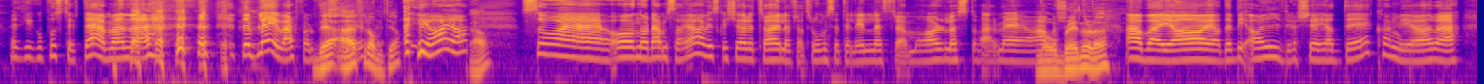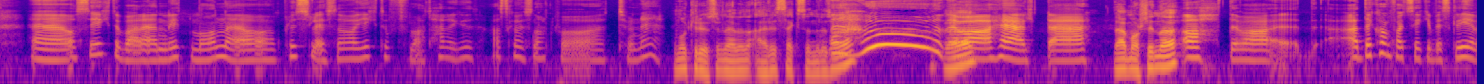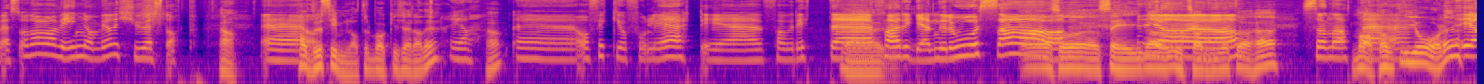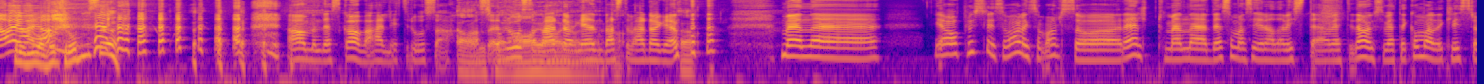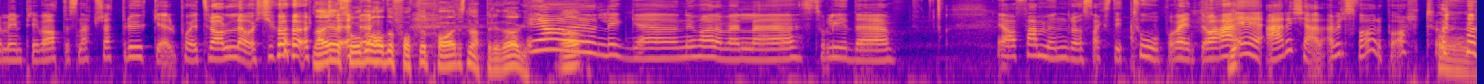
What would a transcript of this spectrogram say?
Vet ikke hvor positivt det er, men eh, det ble i hvert fall positivt. Det er framtida. Ja, ja. Ja. Så, eh, og når de sa ja, vi skal kjøre trailer fra Tromsø til Lillestrøm, og har du lyst til å være med? No-brainer, det. jeg bare ja, ja, det blir aldri å skje. Ja, det kan vi gjøre. Eh, og så gikk det bare en liten måned, og plutselig så gikk det opp for meg at herregud, jeg skal jo snart på turné. Nå cruiser du ned med en R600, så jeg. Uhu, det var helt eh, Det er maskin, det. Ah, det var eh, Det kan faktisk ikke beskrives. Og da var vi innom Vi hadde 20 stopp. Ja. Eh, Hadde du simulator bak i kjerra di? Ja. Ja. Eh, og fikk jo foliert i eh, favorittfargen rosa. Altså, og, saying av Ja, utsagnet ja. ditt og hæ? sånn at Makan til jåle? Ja, ja, ja, du å ha Troms. Ja, men det skal være litt rosa. Ja, altså, skal- rosa ja, ja, ja, hverdag ja, er den beste hverdagen. men eh, ja, og plutselig så var liksom alt så reelt. Men eh, det som jeg sier, hadde jeg visst det jeg vet i dag, så vet jeg ikke om jeg hadde klistra min private Snapchat-bruker på ei tralle og kjørt. Nei, jeg så du hadde fått et par snapper i dag. Ja, Ja. ligger Nå har jeg vel eh, solide ja, 562 på vent. Og jeg er ærekjær. Jeg vil svare på alt. Oh,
